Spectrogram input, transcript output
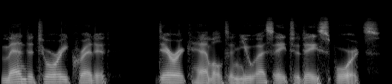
Mandatory credit, Derik Hamilton USA Today Sports.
